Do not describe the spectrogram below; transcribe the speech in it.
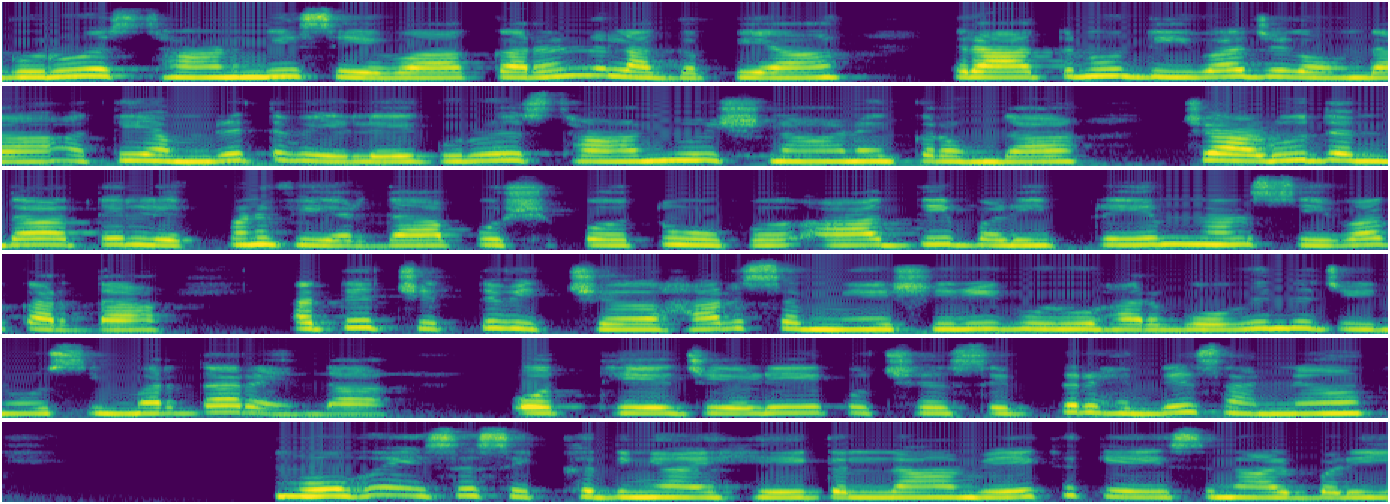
ਗੁਰੂ ਅਸਥਾਨ ਦੀ ਸੇਵਾ ਕਰਨ ਲੱਗ ਪਿਆ। ਰਾਤ ਨੂੰ ਦੀਵਾ ਜਗਾਉਂਦਾ ਅਤੇ ਅੰਮ੍ਰਿਤ ਵੇਲੇ ਗੁਰੂ ਅਸਥਾਨ ਨੂੰ ਇਸ਼ਨਾਨ ਕਰਾਉਂਦਾ ਝਾੜੂ ਦਿੰਦਾ ਅਤੇ ਲੇਪਣ ਫੇਰਦਾ, ਪੁਸ਼ਪ, ਧੂਪ ਆਦਿ ਦੀ ਬੜੀ ਪ੍ਰੇਮ ਨਾਲ ਸੇਵਾ ਕਰਦਾ ਅਤੇ ਚਿੱਤ ਵਿੱਚ ਹਰ ਸਮੇਂ ਸ੍ਰੀ ਗੁਰੂ ਹਰਗੋਬਿੰਦ ਜੀ ਨੂੰ ਸਿਮਰਦਾ ਰਹਿੰਦਾ। ਉੱਥੇ ਜਿਹੜੇ ਕੁਝ ਸਿੱਧ ਰਹਿੰਦੇ ਸਨ, ਉਹ ਇਸ ਸਿੱਖ ਦੀਆਂ ਇਹ ਗੱਲਾਂ ਵੇਖ ਕੇ ਇਸ ਨਾਲ ਬੜੀ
